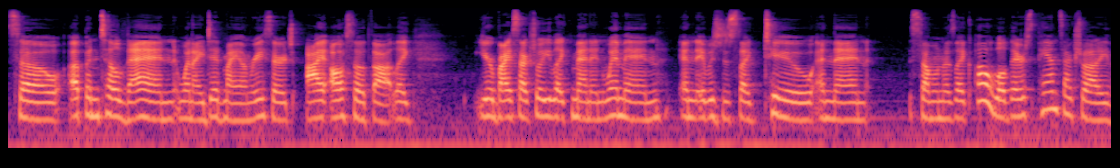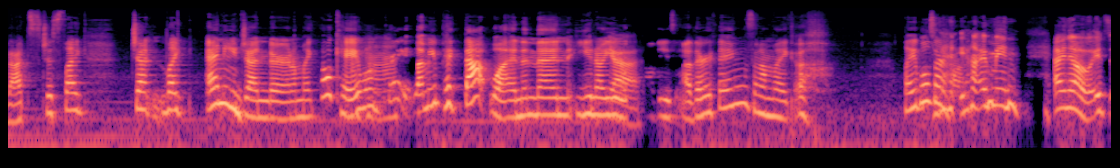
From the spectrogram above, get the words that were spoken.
So up until then, when I did my own research, I also thought like you're bisexual, you like men and women, and it was just like two. And then someone was like, "Oh, well, there's pansexuality. That's just like." Gen- like any gender and i'm like okay well mm-hmm. great let me pick that one and then you know you yeah. all these other things and i'm like ugh Labels are. Yeah, I mean, I know it's.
